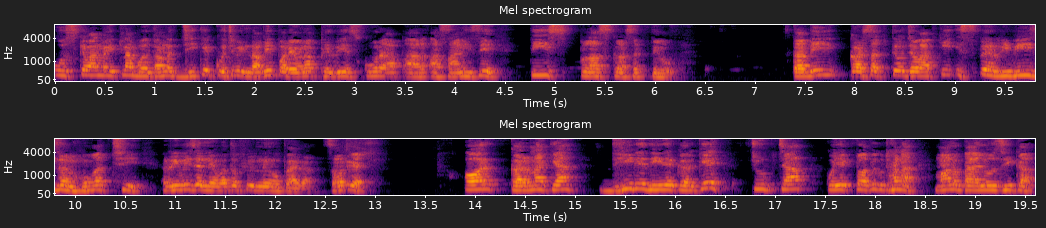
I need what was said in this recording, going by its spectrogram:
उसके बाद मैं इतना बोलता हूँ ना, जीके कुछ भी ना भी पढ़े हो ना, फिर भी स्कोर आप आसानी से तीस प्लस कर सकते हो। तभी कर सकते हो जब आपकी इस पे रिवीजन हो, अच्छी रिवीजन नहीं होगा तो फिर नहीं हो पाएगा। समझ गए? और करना क्या? धीरे धीरे करके चुपचाप कोई एक टॉपिक उठाना। मान लो बायोलॉजी का।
